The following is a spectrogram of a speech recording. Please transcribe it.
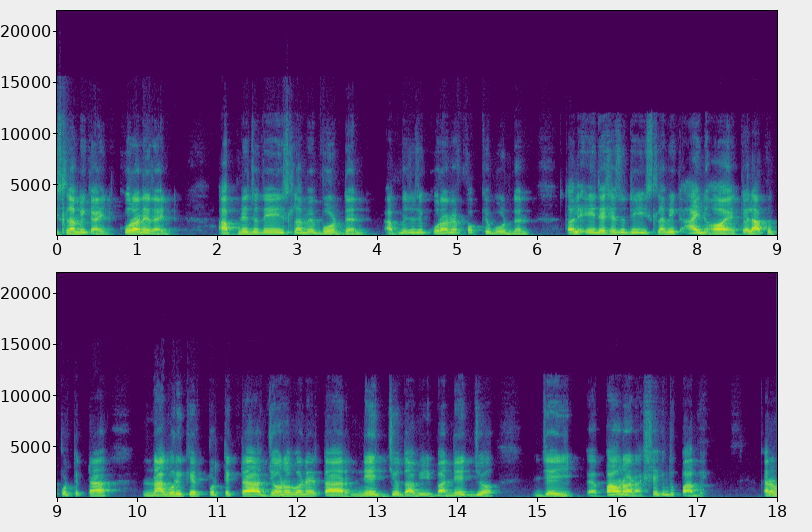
ইসলামিক আইন, কোরআনের আইন। আপনি যদি ইসলামে ভোট দেন, আপনি যদি কোরআনের পক্ষে ভোট দেন, তাহলে এই দেশে যদি ইসলামিক আইন হয়, তাহলে আপনি প্রত্যেকটা নাগরিকের, প্রত্যেকটা জনগণের তার ন্যায্য দাবি বা ন্যায্য যেই আ পাওনাটা সে কিন্তু পাবে। কারণ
